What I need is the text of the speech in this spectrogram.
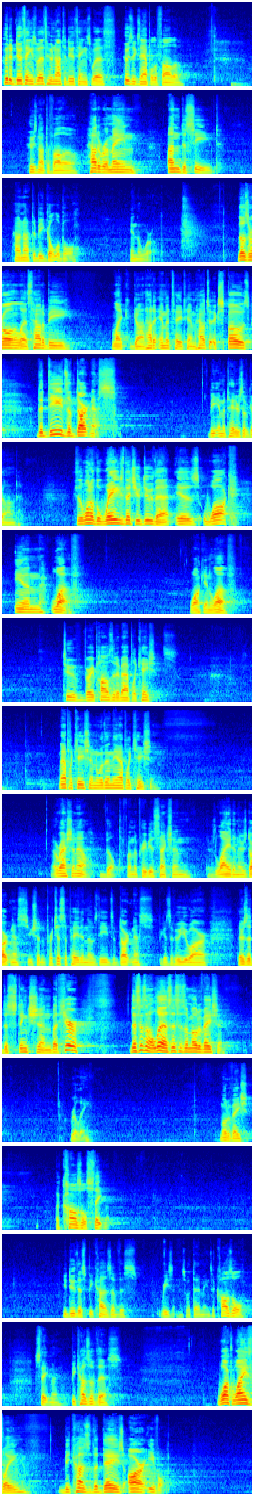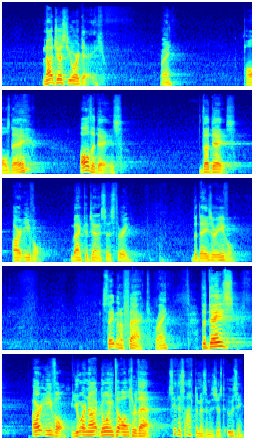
who to do things with, who not to do things with, whose example to follow, who's not to follow, how to remain undeceived, how not to be gullible in the world. Those are all on the list. How to be like God, how to imitate Him, how to expose the deeds of darkness. Be imitators of God. So one of the ways that you do that is walk in love. Walk in love. Two very positive applications. An application within the application. A rationale built from the previous section. There's light and there's darkness. You shouldn't participate in those deeds of darkness because of who you are. There's a distinction. But here, this isn't a list, this is a motivation, really. Motivation, a causal statement. You do this because of this reason, is what that means. A causal statement because of this. Walk wisely because the days are evil. Not just your day, right? Paul's day, all the days, the days are evil. Back to Genesis 3. The days are evil. Statement of fact, right? The days are evil. You are not going to alter that. See, this optimism is just oozing.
